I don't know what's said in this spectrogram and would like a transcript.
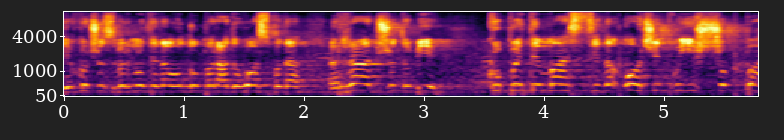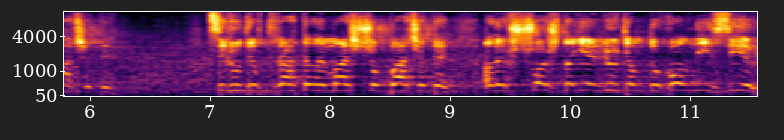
Я хочу звернути на одну пораду Господа. Раджу тобі купити масті на очі твої, щоб бачити. Ці люди втратили мазь, щоб бачити, але що ж дає людям духовний зір?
